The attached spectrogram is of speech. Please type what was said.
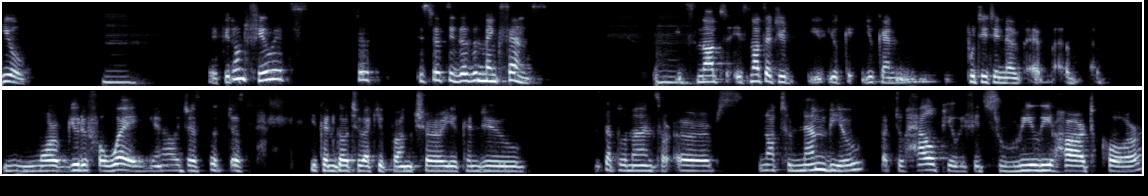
heal. Mm. If you don't feel it, just it's just it doesn't make sense. Mm. It's not it's not that you you you, you can put it in a, a, a more beautiful way, you know, just just you can go to acupuncture, you can do supplements or herbs, not to numb you, but to help you if it's really hardcore.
